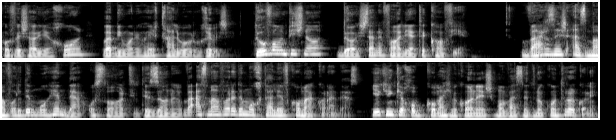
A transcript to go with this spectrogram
پرفشاری خون و بیماری های قلب و عروقی بشه. دومین پیشنهاد داشتن فعالیت کافیه. ورزش از موارد مهم در استئوآرتریت زانو و از موارد مختلف کمک کننده است. یکی اینکه خب کمک می‌کنه شما وزنتون رو کنترل کنید.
